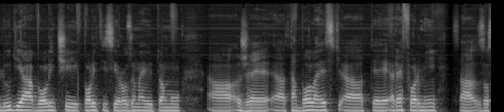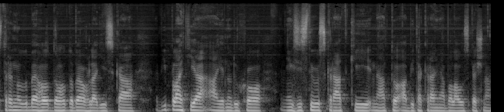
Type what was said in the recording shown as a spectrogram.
ľudia, voliči, politici rozumejú tomu, že tá bolesť, tie reformy sa zo strednodobého, dlhodobého hľadiska vyplatia a jednoducho neexistujú skrátky na to, aby tá krajina bola úspešná.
